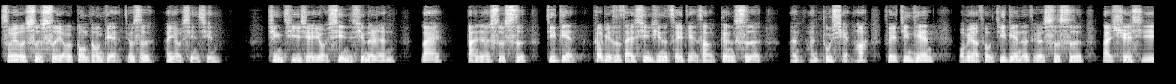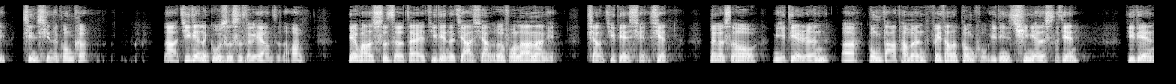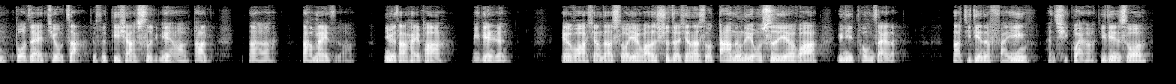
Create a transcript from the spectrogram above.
所有的士师有个共同点，就是很有信心，兴起一些有信心的人来担任士师。基甸，特别是在信心的这一点上，更是很很凸显啊。所以今天我们要从基甸的这个士师来学习。进行的功课。那基甸的故事是这个样子的啊，耶和华的使者在基甸的家乡俄弗拉那里向基甸显现。那个时候，米甸人啊攻打他们，非常的痛苦，已经是七年的时间。基甸躲在酒榨，就是地下室里面啊，打啊打麦子啊，因为他害怕米甸人。耶和华向他说：“耶和华的使者向他说，大能的勇士耶和华与你同在了。”啊，基甸的反应。很奇怪啊！基甸说：“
